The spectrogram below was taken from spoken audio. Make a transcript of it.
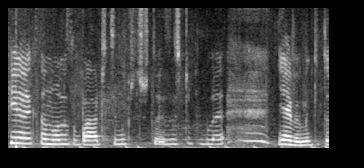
piękno, no ale zobaczcie, no przecież to jest jeszcze ogóle nie wiem, to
